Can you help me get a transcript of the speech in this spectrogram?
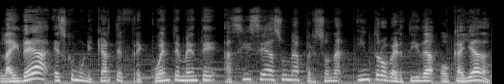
La idea es comunicarte frecuentemente así seas una persona introvertida o callada.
